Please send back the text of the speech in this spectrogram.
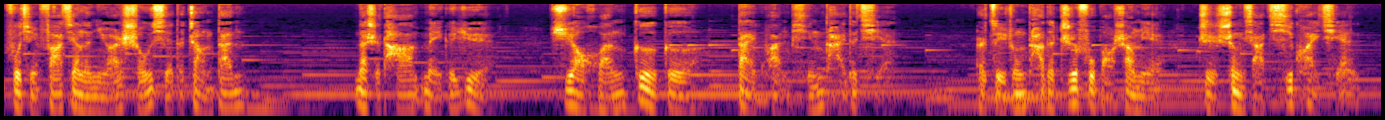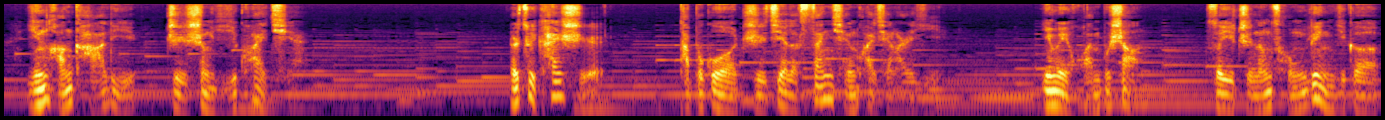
父亲发现了女儿手写的账单，那是他每个月需要还各个贷款平台的钱，而最终他的支付宝上面只剩下七块钱，银行卡里只剩一块钱。而最开始，他不过只借了三千块钱而已，因为还不上，所以只能从另一个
